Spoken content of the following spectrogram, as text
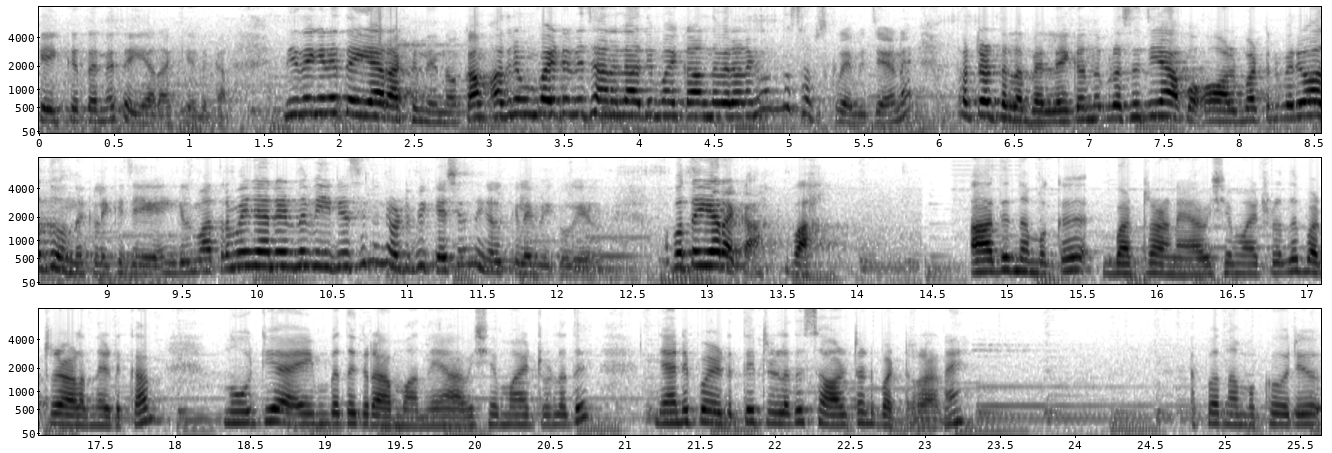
കേക്ക് തന്നെ തയ്യാറാക്കി എടുക്കാം. ഇനി ഇതെങ്ങനെ തയ്യാറാക്കുന്നതെന്ന് നോക്കാം. അതിന് മുമ്പായിട്ട് എന്റെ ചാനൽ ആദ്യമായി കാണുന്നവരാണെങ്കിൽ ഒന്ന് സബ്സ്ക്രൈബ് ചെയ്യണേ. തൊട്ടടുത്തുള്ള ബെല്ലൈക്ക് ഒന്ന് പ്രസ് ചെയ്യുക. അപ്പോൾ ഓൾ ബട്ടൺ വരും. അതും ഒന്ന് ക്ലിക്ക് ചെയ്യുക. എങ്കിൽ മാത്രമേ ഞാൻ ഇടുന്ന വീഡിയോസിന്റെ നോട്ടിഫിക്കേഷൻ നിങ്ങൾക്ക് ലഭിക്കുകയുള്ളൂ. അപ്പോൾ തയ്യാറാക്കാം. വാ. ആദ്യം നമുക്ക് ബട്ടറാണ് ആവശ്യമായിട്ടുള്ളത്. ബട്ടർ അളന്നെടുക്കാം. നൂറ്റി അമ്പത് ഗ്രാമാണ് ആവശ്യമായിട്ടുള്ളത്. ഞാനിപ്പോൾ എടുത്തിട്ടുള്ളത് സാൾട്ടഡ് ബട്ടറാണ് അപ്പോൾ നമുക്കൊരു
